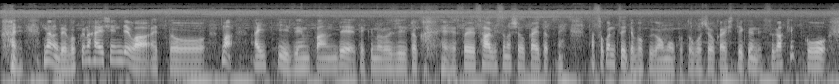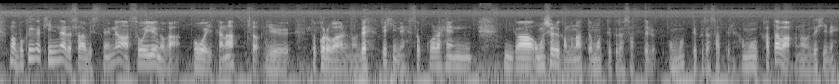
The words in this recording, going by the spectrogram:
はい、なので僕の配信では、えっとまあ、IT 全般でテクノロジーとか、えー、そういうサービスの紹介とかね、まあ、そこについて僕が思うことをご紹介していくんですが結構、まあ、僕が気になるサービスというのはそういうのが多いかなというところはあるのでぜひねそこら辺が面白いかもなって思ってくださってる思ってくださってる思う方はあのぜひね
